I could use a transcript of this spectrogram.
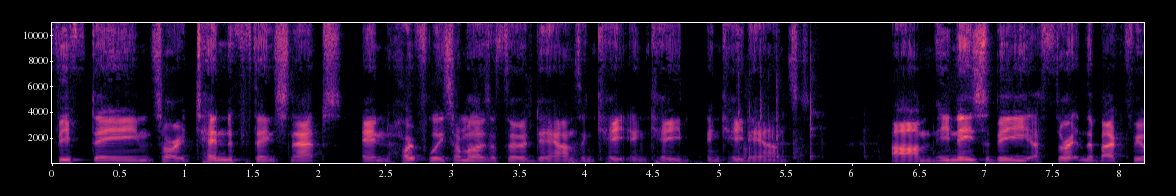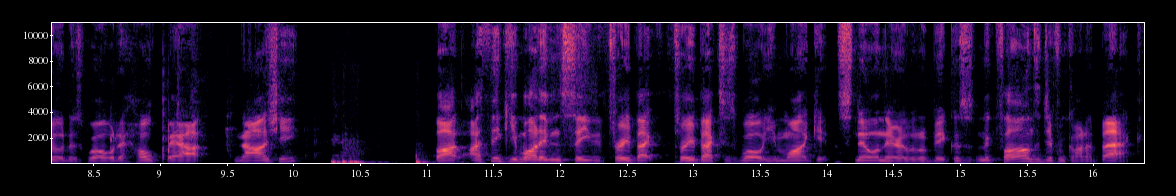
fifteen, sorry, ten to fifteen snaps, and hopefully some of those are third downs and key and key and key downs. Um, he needs to be a threat in the backfield as well to help out Najee. But I think you might even see the three back three backs as well. You might get Snell in there a little bit because McFarland's a different kind of back.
